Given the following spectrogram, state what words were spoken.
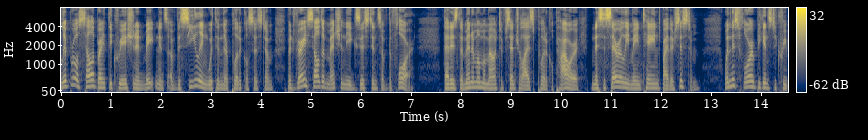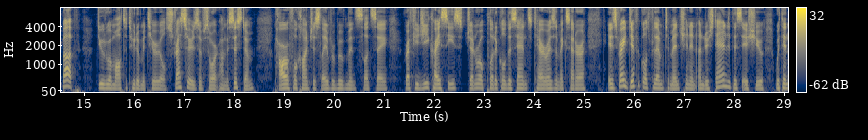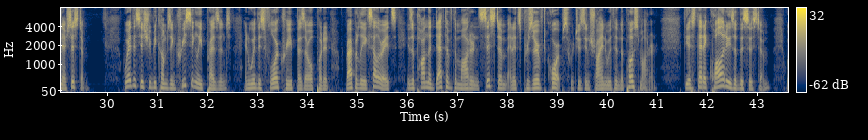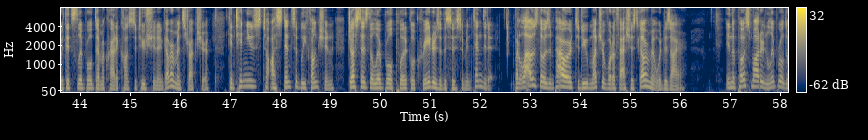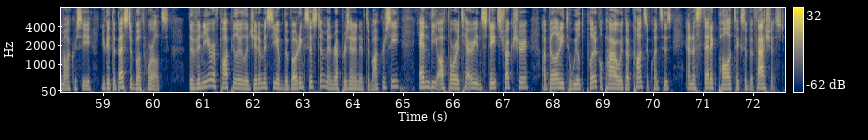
Liberals celebrate the creation and maintenance of the ceiling within their political system, but very seldom mention the existence of the floor. That is, the minimum amount of centralized political power necessarily maintained by their system. When this floor begins to creep up, due to a multitude of material stressors of sort on the system, powerful conscious labor movements, let's say, refugee crises, general political dissent, terrorism, etc., it is very difficult for them to mention and understand this issue within their system. Where this issue becomes increasingly present, and where this floor creep, as I will put it, rapidly accelerates, is upon the death of the modern system and its preserved corpse, which is enshrined within the postmodern the aesthetic qualities of the system, with its liberal democratic constitution and government structure, continues to ostensibly function just as the liberal political creators of the system intended it, but allows those in power to do much of what a fascist government would desire. In the postmodern liberal democracy, you get the best of both worlds the veneer of popular legitimacy of the voting system and representative democracy, and the authoritarian state structure, ability to wield political power without consequences, and aesthetic politics of the fascist.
